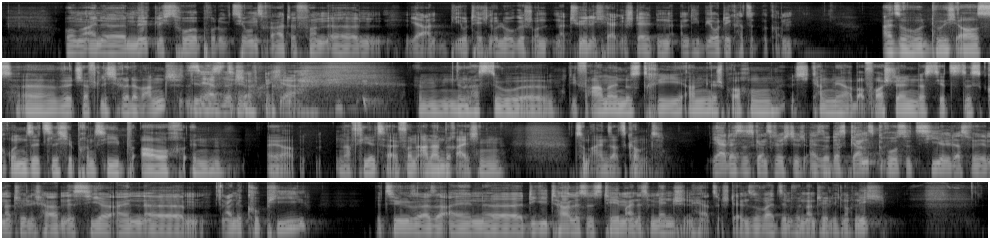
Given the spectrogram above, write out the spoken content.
um eine möglichst hohe Produktionsrate von äh, ja, biotechnologisch und natürlich hergestellten Antibiotika zu bekommen. Also durchaus äh, wirtschaftlich relevant. Sehr wirtschaftlich, Thema. ja. Ähm, nun hast du äh, die Pharmaindustrie angesprochen. Ich kann mir aber vorstellen, dass jetzt das grundsätzliche Prinzip auch in ja, einer Vielzahl von anderen Bereichen zum Einsatz kommt. Ja, das ist ganz richtig. Also das ganz große Ziel, das wir natürlich haben, ist hier ein, äh, eine Kopie beziehungsweise ein äh, digitales System eines Menschen herzustellen. Soweit sind wir natürlich noch nicht.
